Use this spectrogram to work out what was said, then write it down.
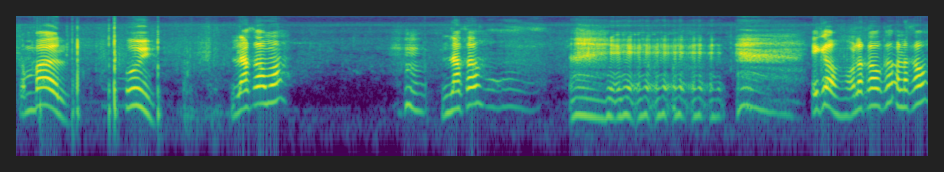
Kambal. Uy. Lakaw mo? Lakaw? Ikaw, lakaw ka, lakaw?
